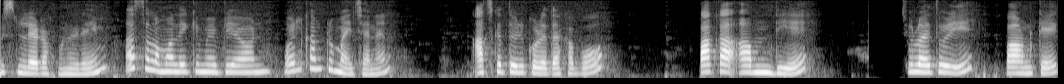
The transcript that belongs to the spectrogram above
বিসমুল্লাহ রহমান রহিম। আসসালামু আলাইকুম everyone. Welcome to my channel. আজকে তৈরি করে দেখাবো পাকা আম দিয়ে চুলায় তৈরি পাউন্ড কেক।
